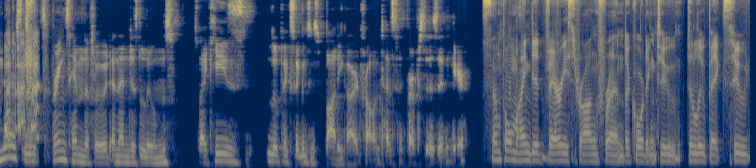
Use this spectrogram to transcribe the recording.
Morris eats, brings him the food, and then just looms. Like he's Lupix's bodyguard for all intents and purposes in here. Simple-minded, very strong friend, according to to Lupix, who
